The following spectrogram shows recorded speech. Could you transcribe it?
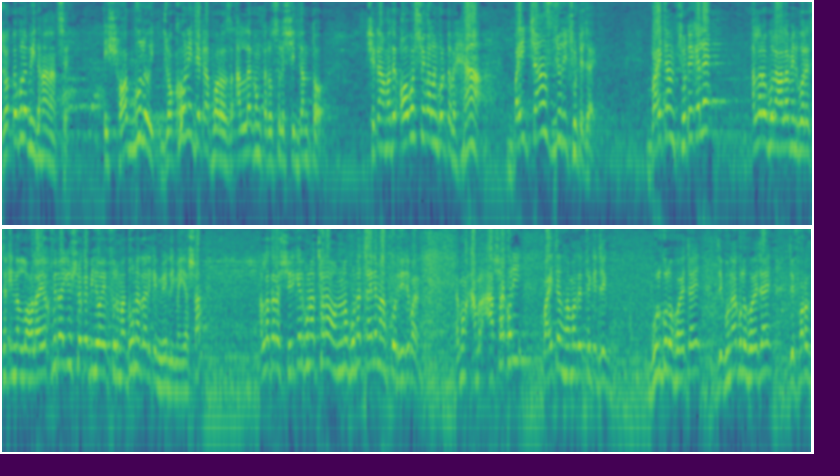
যতগুলো বিধান আছে, এই সবগুলোই যখনই যেটা ফরজ আল্লাহ এবং তার রসুলের সিদ্ধান্ত, সেটা আমাদের অবশ্যই পালন করতে হবে। হ্যাঁ বাই চান্স যদি ছুটে যায় বাই চান্স ছুটে গেলে আমরা যে ভুলগুলো হয়ে যায়, যে গুনাহগুলো হয়ে যায়, যে ফরজ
